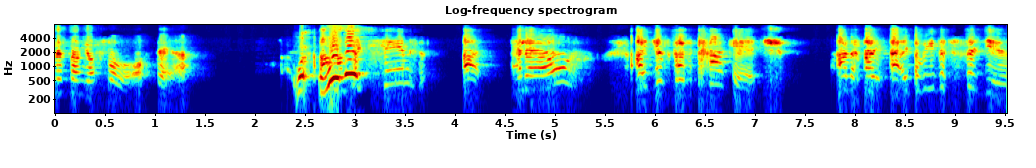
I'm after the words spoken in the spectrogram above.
lives on your floor there. What, Um, who's it this? seems. Uh, hello. I just got a package, and I I believe it's for you.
